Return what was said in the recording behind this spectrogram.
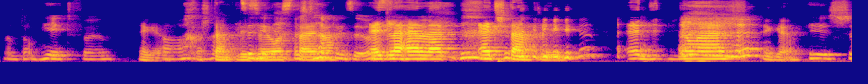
nem tudom, hétfőn Igen. a, A stempliző osztályra. Egy lehellet, egy stempli. Egy nyomás. Igen. És,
